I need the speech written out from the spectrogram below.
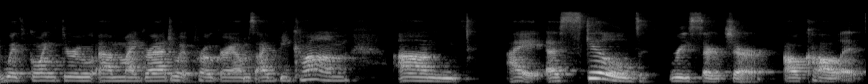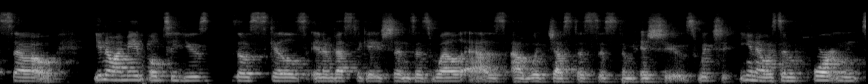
with going through um, my graduate programs i've become um, I, a skilled researcher i'll call it. So you know i'm able to use those skills in investigations as well as um, with justice system issues which you know is important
